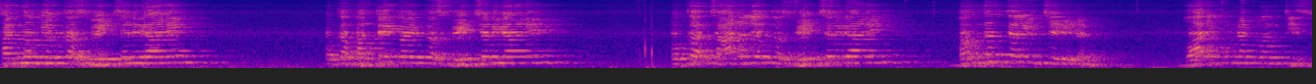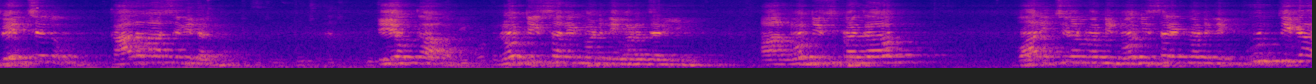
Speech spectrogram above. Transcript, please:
సంఘం యొక్క స్వేచ్ఛను కానీ ఒక పత్రిక యొక్క స్వేచ్ఛను కానీ ఒక ఛానల్ యొక్క స్వేచ్ఛను కానీ భంగం కలిగించే విధంగా వారికి ఉన్నటువంటి స్వేచ్ఛను కాలరాసే విధంగా ఈ యొక్క నోటీస్ అనేటువంటిది ఇవ్వడం జరిగింది. ఆ నోటీస్ ప్రకారం వారు ఇచ్చినటువంటి నోటీస్ అనేటువంటిది పూర్తిగా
